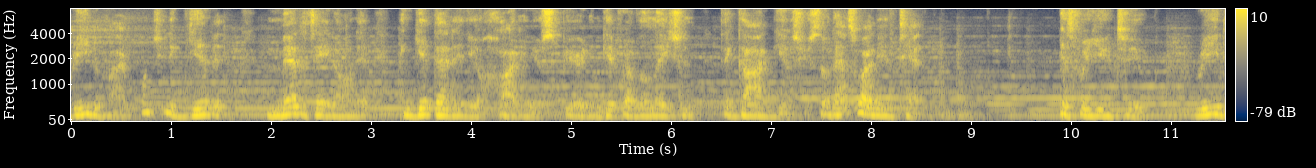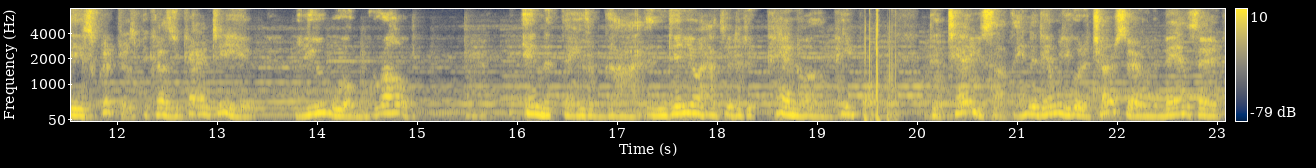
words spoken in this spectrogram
read the Bible, I want you to get it, meditate on it, and get that in your heart and your spirit and get revelation that God gives you. So that's why the intent is for you to read these scriptures because you guarantee you, you will grow in the things of God. And then you'll have to depend on other people to tell you something. And then when you go to church service, when the man said,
